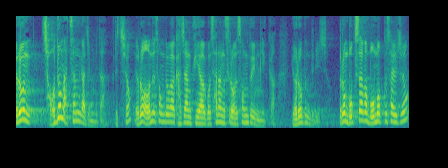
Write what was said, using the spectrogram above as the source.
여러분, 저도 마찬가지입니다. 그렇죠? 여러분, 어느 성도가 가장 귀하고 사랑스러운 성도입니까? 여러분들이죠. 여러분, 목사가 뭐 먹고 살죠?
